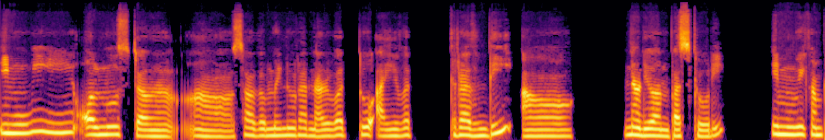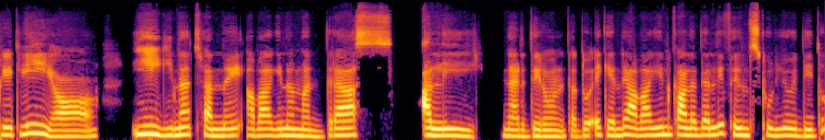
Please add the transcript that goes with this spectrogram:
ಈ ಮೂವಿ ಆಲ್ಮೋಸ್ಟ್ ಸಾವಿರದ ಒಂಬೈನೂರ ನಲವತ್ತು ಐವತ್ತರಲ್ಲಿ ನಡೆಯುವಂಥ ಸ್ಟೋರಿ ಈ ಮೂವಿ ಕಂಪ್ಲೀಟ್ಲಿ ಈಗಿನ ಚೆನ್ನೈ ಅವಾಗಿನ ಮದ್ರಾಸ್ ಅಲ್ಲಿ ನಡೆದಿರುವಂಥದ್ದು. ಯಾಕೆಂದರೆ ಅವಾಗಿನ ಕಾಲದಲ್ಲಿ ಫಿಲ್ಮ್ ಸ್ಟುಡಿಯೋ ಇದ್ದಿದ್ದು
